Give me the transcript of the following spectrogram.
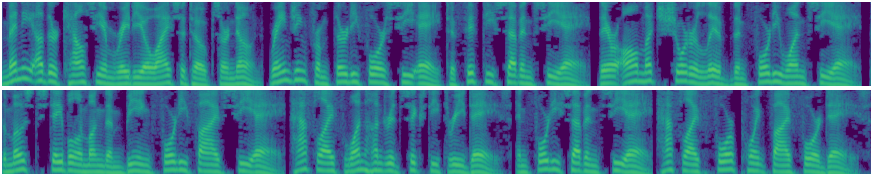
Many other calcium radioisotopes are known, ranging from 34 Ca to 57 Ca. They are all much shorter lived than 41 Ca, the most stable among them being 45 Ca, half-life 163 days, and 47 Ca, half-life 4.54 days.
